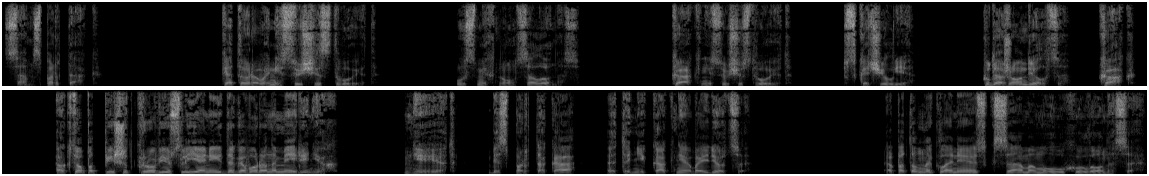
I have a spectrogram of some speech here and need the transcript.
сам Спартак которого не существует», — усмехнулся Лонос. «Как не существует?» — вскочил я. «Куда же он делся? Как? А кто подпишет кровью слияния и договор о намерениях? Нет, без Спартака это никак не обойдется». А потом наклоняюсь к самому уху Лоноса.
